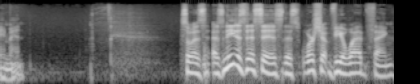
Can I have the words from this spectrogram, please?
Amen. So, as, as neat as this is, this worship via web thing,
